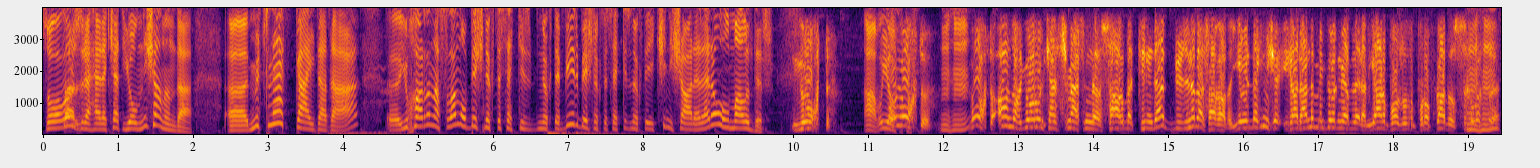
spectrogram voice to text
zolaqlar Bəli. üzrə hərəkət yol nişanında ə, mütləq qaydada ə, yuxarıdan asılan o 5.8.1, 5.8.2 işarələri olmalıdır. Yoxdur. Ha, bu O yoxdur. yoxdur. Mhm. Yoxdur. Ancaq yolun kəsişməsində sağda tində, düzünə və sağadır. Yerdəki işarəni mən görməyə bilərəm. Yarı pozulub, probkadır, sıxılıqdır.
